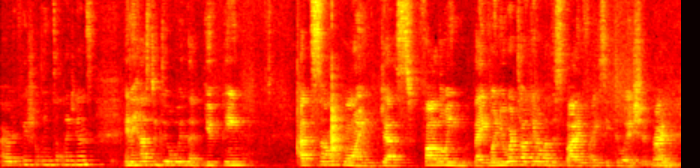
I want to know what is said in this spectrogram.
artificial intelligence, and it has to do with that you think at some point just following like when you were talking about the Spotify situation, right? Mm-hmm.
